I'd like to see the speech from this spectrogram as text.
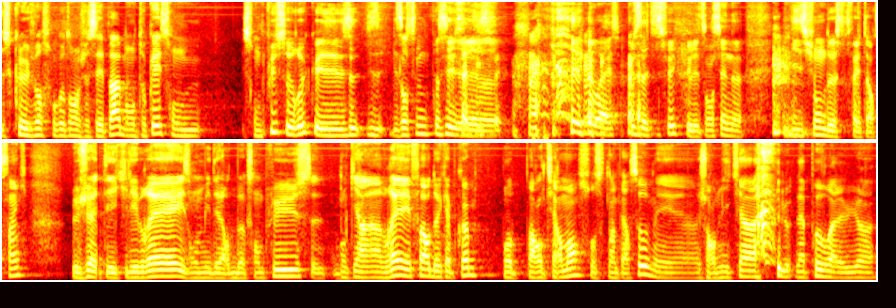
est-ce que les joueurs sont contents? Je sais pas, mais en tout cas, ils sont, ils sont plus heureux que les, les anciennes Satisfaits. ouais, ils sont plus satisfaits que les anciennes éditions de Street Fighter V. Le jeu a été équilibré, ils ont mis des hurtbox en plus. Donc il y a un vrai effort de Capcom, bon, pas entièrement sur certains persos, mais euh, genre Mika, la pauvre, elle a, eu un-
